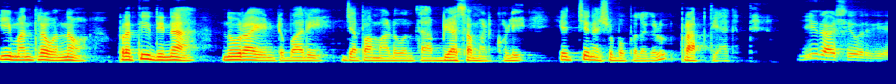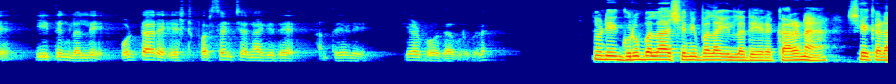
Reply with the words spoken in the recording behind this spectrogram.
ಈ ಮಂತ್ರವನ್ನು ಪ್ರತಿದಿನ ನೂರ ಎಂಟು ಬಾರಿ ಜಪ ಮಾಡುವಂಥ ಅಭ್ಯಾಸ ಮಾಡಿಕೊಳ್ಳಿ. ಹೆಚ್ಚಿನ ಶುಭ ಫಲಗಳು ಪ್ರಾಪ್ತಿಯಾಗುತ್ತೆ. ಈ ರಾಶಿಯವರಿಗೆ ಈ ತಿಂಗಳಲ್ಲಿ ಒಟ್ಟಾರೆ ಎಷ್ಟು ಪರ್ಸೆಂಟ್ ಚೆನ್ನಾಗಿದೆ ಅಂತ ಹೇಳಿ ಕೇಳ್ಬೋದಾ ಗುರುಗಳೇ? ನೋಡಿ, ಗುರುಬಲ, ಶನಿಬಲ ಇಲ್ಲದೇ ಇರೋ ಕಾರಣ ಶೇಕಡ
